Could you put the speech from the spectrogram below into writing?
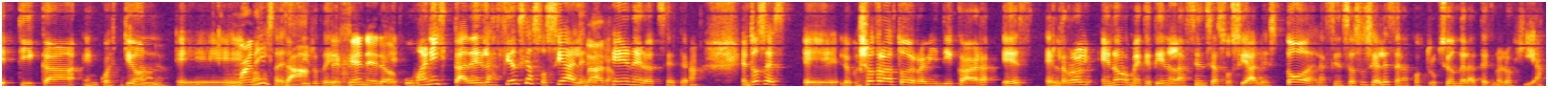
ética, en cuestión eh, Humanista, vamos a decir, de género. humanista, de las ciencias sociales, Claro. de género, etcétera. Entonces, eh, lo que yo trato de reivindicar es el rol enorme que tienen las ciencias sociales, todas las ciencias sociales en la construcción de la tecnología,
